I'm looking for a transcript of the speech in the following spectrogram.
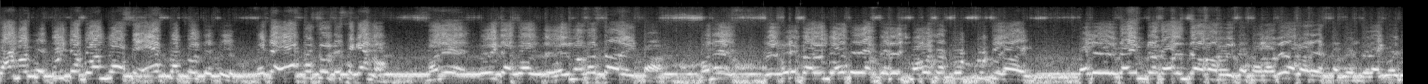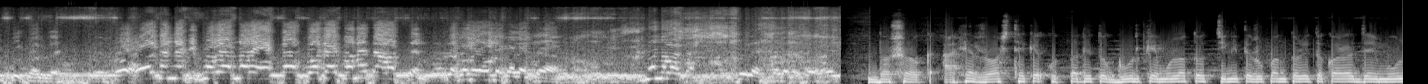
যার মধ্যে দুইটা বন্ধ আছে, একটা চলতেছে। এটা একটা চলতেছে কেন? মানে দুইটা চলছে, ওই মোটরটা আর এইটা। মানে যেগুলি কারণ হয়তো একটা সমস্যা ত্রুট হয়, তাহলে ওই টাইমটা ধরেন যে আবার ওইটা চালাবে, আবার একটা বন্ধ রাখবে ঠিক করবে। তো অল্টারনেটিভ ভাবে আপনারা একটা পর্যায় ক্রমে চালাচ্ছেন দর্শক, আখের রস থেকে উৎপাদিত গুড়কে মূলত চিনিতে রূপান্তরিত করার যে মূল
